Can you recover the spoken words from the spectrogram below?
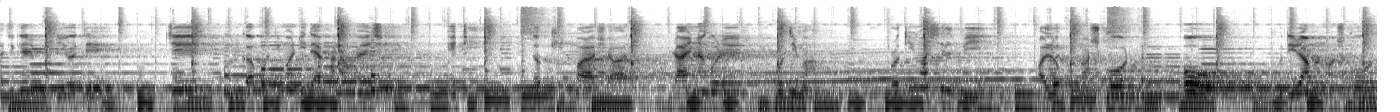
আজকের ভিডিওতে যে দুর্গা প্রতিমাটি দেখানো হয়েছে, এটি দক্ষিণ বারাসাত রায়নগরের প্রতিমা। প্রতিমা শিল্পী অলোক নস্কর ও ক্ষুদিরাম নস্কর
